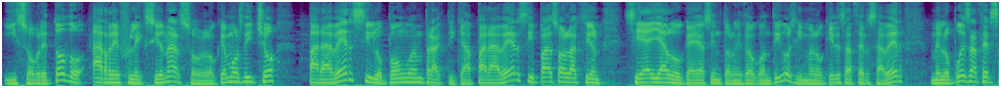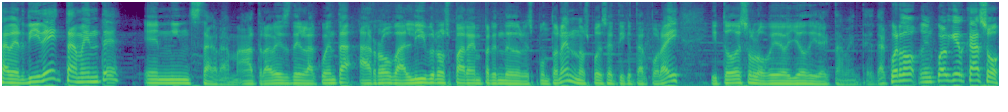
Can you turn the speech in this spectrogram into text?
y sobre todo a reflexionar sobre lo que hemos dicho para ver si lo pongo en práctica, para ver si paso a la acción, si hay algo que haya sintonizado contigo, si me lo quieres hacer saber, me lo puedes hacer saber directamente en Instagram a través de la cuenta arroba librosparaemprendedores.net. Nos puedes etiquetar por ahí y todo eso lo veo yo directamente. ¿De acuerdo? En cualquier caso,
